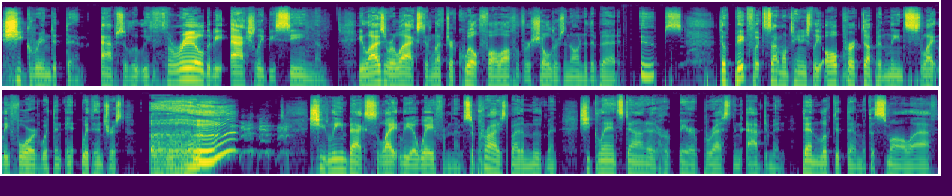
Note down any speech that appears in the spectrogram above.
She grinned at them, absolutely thrilled to be actually be seeing them. Eliza relaxed and left her quilt fall off of her shoulders and onto the bed. Oops. The Bigfoot simultaneously all perked up and leaned slightly forward with an with interest. Uh? She leaned back slightly away from them, surprised by the movement. She glanced down at her bare breast and abdomen, then looked at them with a small laugh.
